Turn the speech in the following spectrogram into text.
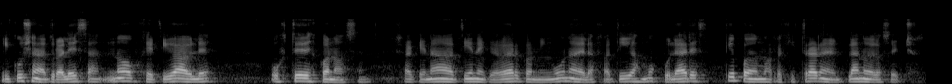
y cuya naturaleza no objetivable ustedes conocen, ya que nada tiene que ver con ninguna de las fatigas musculares que podemos registrar en el plano de los hechos.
